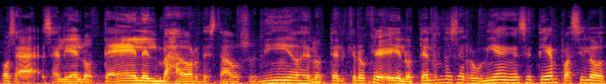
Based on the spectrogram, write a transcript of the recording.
o sea, salía el hotel, el embajador de Estados Unidos, el hotel, creo que el hotel donde se reunían en ese tiempo, así los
